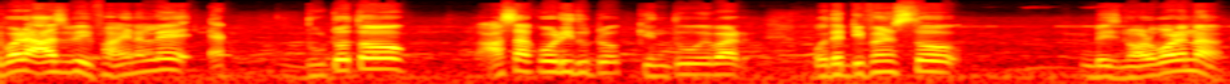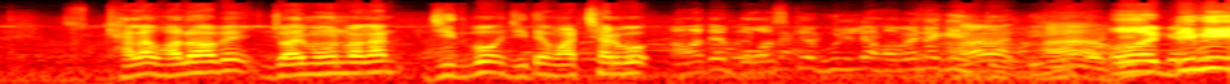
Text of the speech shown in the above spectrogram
এবারে আসবেই। ফাইনালে এক দুটো তো আশা করি দুটো কিন্তু এবার ওদের ডিফেন্স তো বেশ নড়বড়ে না। খেলা ভালো হবে জয় মোহনবাগান জিতবো জিতে মাঠ ছাড়বো। আমাদের বসকে ভুললে হবে না হ্যাঁ, ও ডিমি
